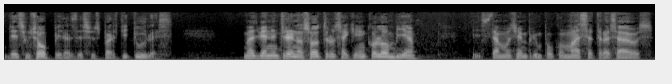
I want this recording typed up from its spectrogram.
de sus óperas, de sus partituras. Más bien entre nosotros, aquí en Colombia, estamos siempre un poco más atrasados.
